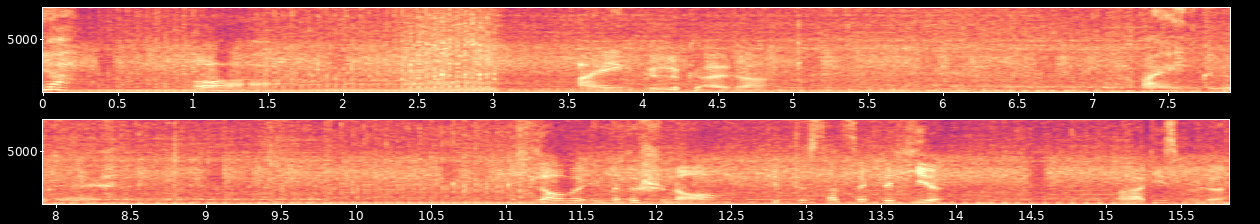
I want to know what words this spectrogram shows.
Ja! Oh. Ein Glück, Alter. Ein Glück, ey. Ich glaube, in Rischenau gibt es tatsächlich hier Paradiesmühle.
